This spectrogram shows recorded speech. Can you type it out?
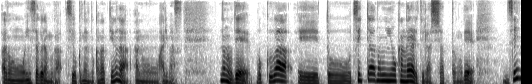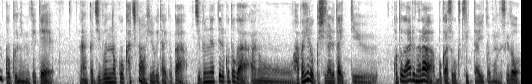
あの、インスタグラムが強くなるのかなっていうのが、あの、あります。なので、僕は、えっ、ー、と、ツイッターの運用を考えられてらっしゃったので、全国に向けて、なんか自分のこう価値観を広げたいとか自分のやってることが、あの幅広く知られたいっていうことがあるなら僕はすごくツイッターいいと思うんですけど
